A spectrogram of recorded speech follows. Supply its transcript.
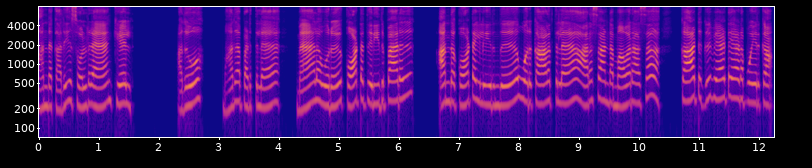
அந்த கதைய சொல்றேன் கேள். அதோ மாதா படத்துல மேல ஒரு கோட்டை தெரியுது பாரு. அந்த கோட்டையில இருந்து ஒரு காலத்துல அரசாண்ட மவராசா காட்டுக்கு வேட்டையாட போயிருக்கான்.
